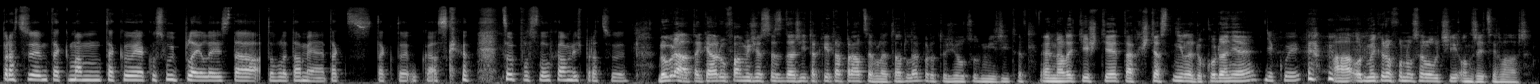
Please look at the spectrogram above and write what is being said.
pracujem, tak mám takový jako svůj playlist a tohle tam je, tak, tak to je ukázka, co poslouchám, když pracuji. Dobrá, tak já doufám, že se zdaří taky ta práce v letadle, protože odsud míříte na letiště, tak šťastný let do Kodaně. Děkuji. A od mikrofonu se loučí Ondřej Cihlář.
